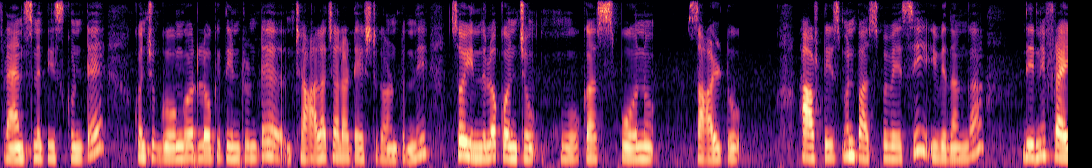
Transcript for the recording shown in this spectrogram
ఫ్రాన్స్ని తీసుకుంటే కొంచెం గోంగూరలోకి తింటుంటే చాలా చాలా టేస్ట్గా ఉంటుంది. సో ఇందులో కొంచెం ఒక స్పూను సాల్టు హాఫ్ టీ స్పూన్ పసుపు వేసి ఈ విధంగా దీన్ని ఫ్రై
